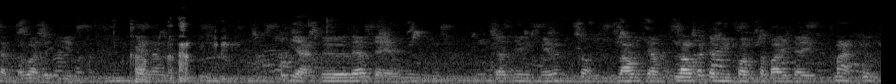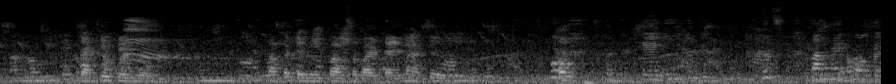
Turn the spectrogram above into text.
สักแต่ว่าได้ยินครัแค่บ นั้นแหละทุกอย่างคือแล้วแต่จะที่เห็นก็เราจะเราก็จะมีความสบายใจมากขึ้น จากที่เป็นอยู่เราก็จะมีความสบายใจมากขึ้นต้องแกนี่ ฟังไม่ออกแต่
